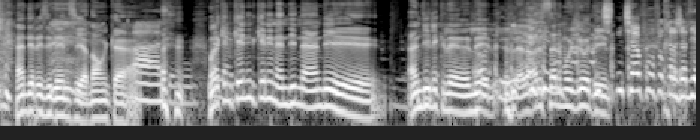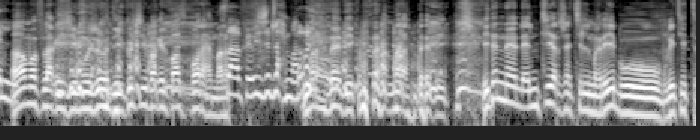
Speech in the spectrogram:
عندي résidence donc آه c'est bon ولكن كاينين كاينين عندي عندي عندي لك. العرسان موجودين نتشافوا في الخرجة ديال هما في la régie موجودين. كلشي باغي ال passeport أحمر. صافي والجد الأحمر. مرحبا بك مرحبا بك. إذا انت رجعتي للمغرب وبغيتي ت-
